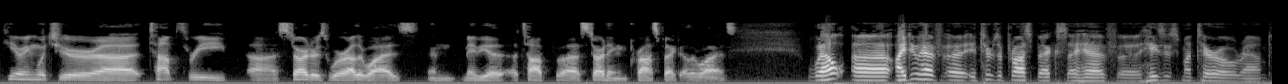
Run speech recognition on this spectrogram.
hearing what your uh, top three uh, starters were otherwise, and maybe a, a top uh, starting prospect otherwise. Well, uh, I do have, uh, in terms of prospects, I have uh, Jesus Montero around.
